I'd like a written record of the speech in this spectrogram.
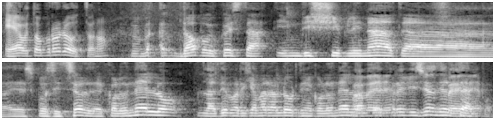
È autoprodotto, no? dopo questa indisciplinata esposizione del colonnello, la devo richiamare all'ordine, colonnello, bene? previsioni del Bene. tempo.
